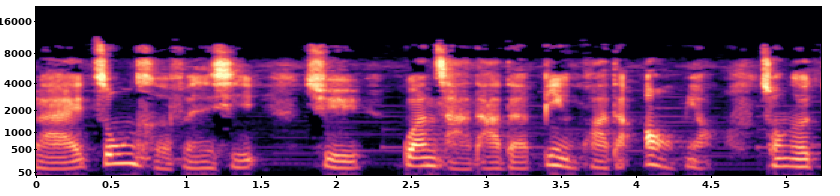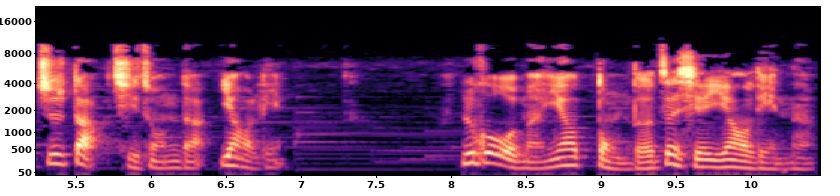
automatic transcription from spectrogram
来综合分析，去观察它的变化的奥妙，从而知道其中的要领。如果我们要懂得这些要领呢，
